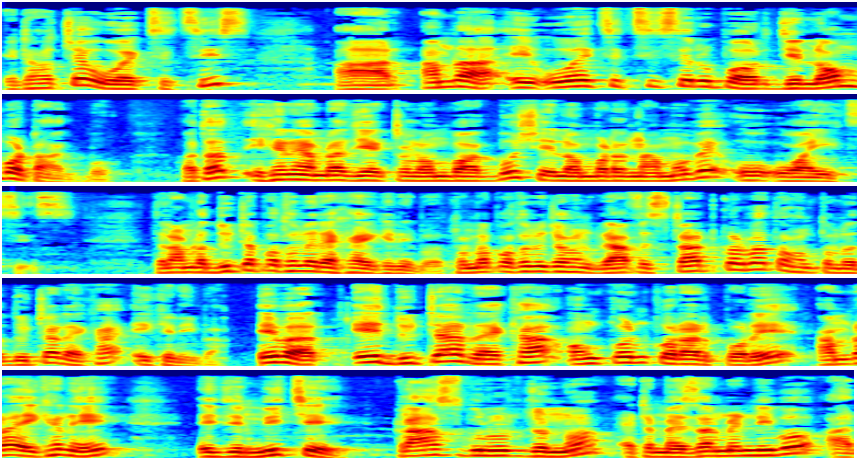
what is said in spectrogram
এটা হচ্ছে ও এক্স এক্সিস আর আমরা এই ও এক্স এক্সিসের উপর যে লম্বটা আঁকবো অর্থাৎ এখানে আমরা যে একটা লম্ব আঁকবো, সেই লম্বটার নাম হবে ও ওয়াই এক্সিস তাহলে আমরা দুইটা প্রথমে রেখা এঁকে নিব। তোমরা প্রথমে যখন গ্রাফ স্টার্ট করবা, তখন তোমরা দুইটা রেখা এঁকে নিবা। এবার এই দুইটা রেখা অঙ্কন করার পরে আমরা এখানে এই যে নিচে ক্লাসগুলোর জন্য একটা মেজারমেন্ট নিব, আর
